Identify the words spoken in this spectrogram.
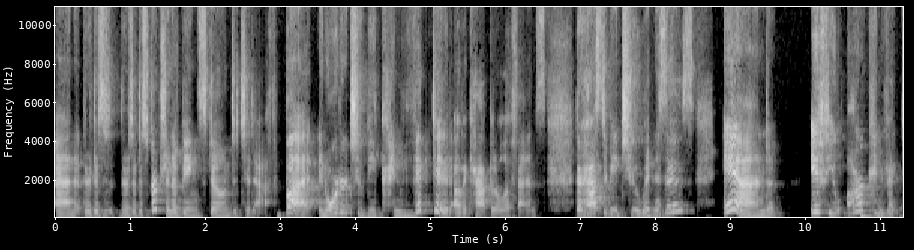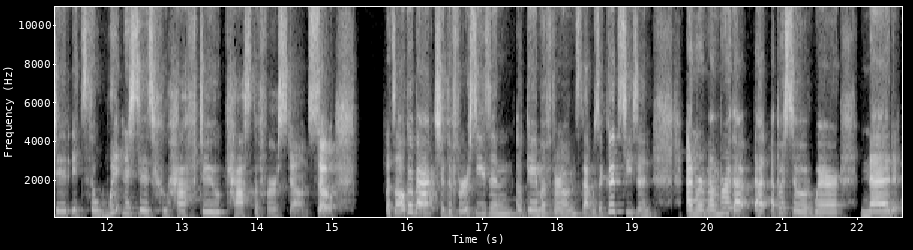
And there there's a description of being stoned to death. But in order to be convicted of a capital offense, there has to be two witnesses. And if you are convicted, it's the witnesses who have to cast the first stone. So let's all go back to the first season of Game of Thrones. That was a good season. And remember that, that episode where Ned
